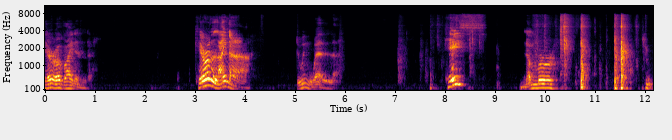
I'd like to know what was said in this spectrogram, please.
Teravainen. Carolina. Doing well. Case number two.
